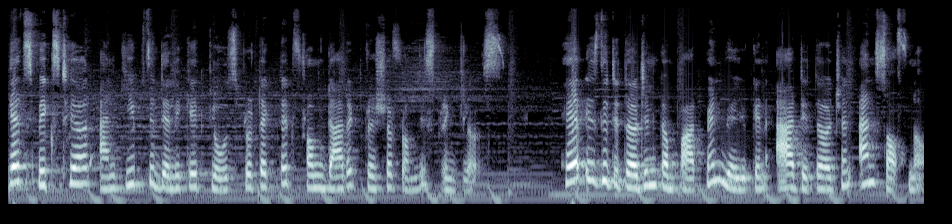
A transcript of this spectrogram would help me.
gets fixed here and keeps the delicate clothes protected from direct pressure from the sprinklers. Here is the detergent compartment where you can add detergent and softener.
